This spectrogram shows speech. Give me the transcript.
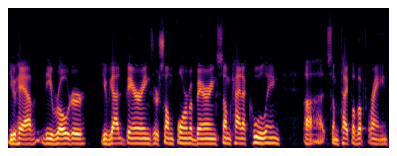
you have the rotor, you've got bearings or some form of bearing, some kind of cooling, uh, some type of a frame.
